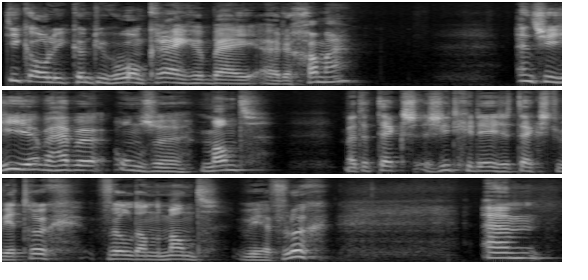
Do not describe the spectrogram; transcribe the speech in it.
Tiekolie kunt u gewoon krijgen bij eh, de Gamma. En zie hier, we hebben onze mand met de tekst. Ziet je deze tekst weer terug? Vul dan de mand weer vlug. Um,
